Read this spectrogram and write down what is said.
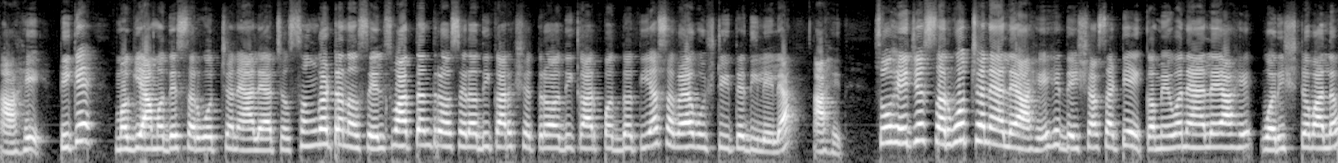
आहे. ठीक आहे? मग यामध्ये सर्वोच्च न्यायालयाचं संघटन असेल स्वातंत्र्य असेल अधिकार क्षेत्र अधिकार पद्धती या सगळ्या गोष्टी इथे दिलेल्या आहेत. सो हे जे सर्वोच्च न्यायालय आहे हे देशासाठी एकमेव न्यायालय आहे वरिष्ठवालं.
